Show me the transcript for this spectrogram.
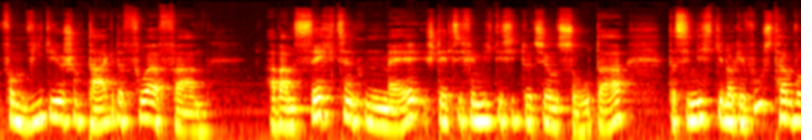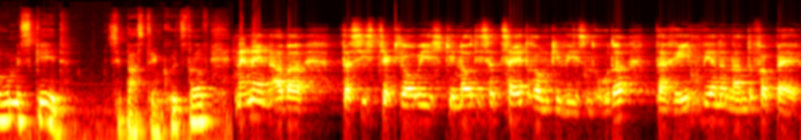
vom Video schon Tage davor erfahren. Aber am 16. Mai stellt sich für mich die Situation so dar, dass Sie nicht genau gewusst haben, worum es geht. Sebastian kurz darauf. Nein, nein, aber das ist ja, glaube ich, genau dieser Zeitraum gewesen, oder? Da reden wir aneinander vorbei.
